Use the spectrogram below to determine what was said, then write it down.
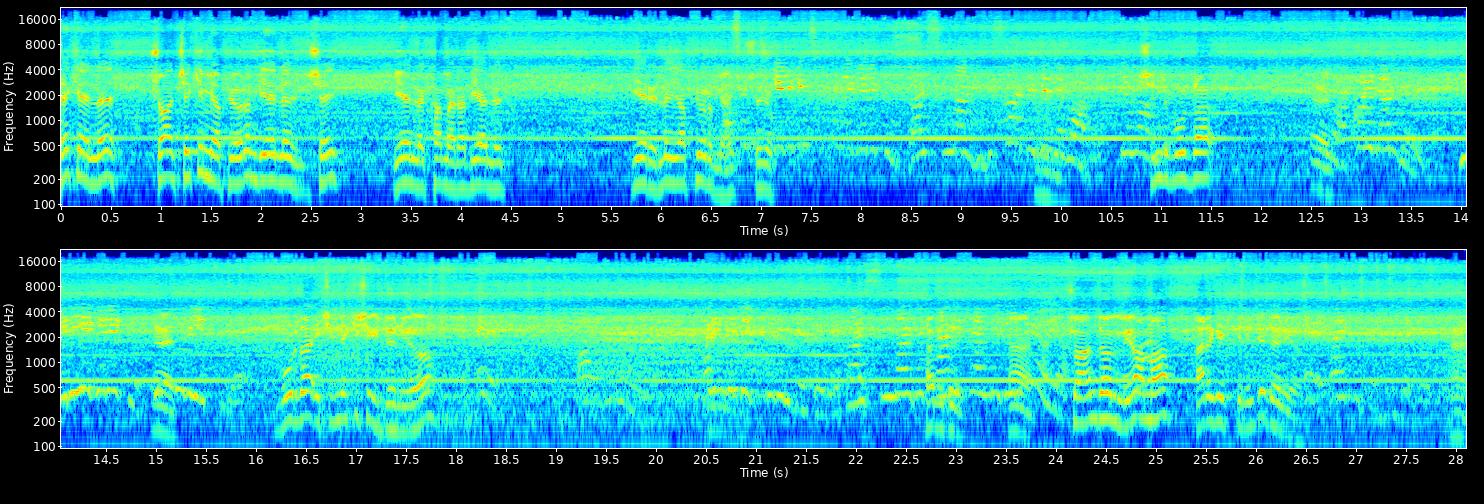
tek elle şu an çekim yapıyorum. Bir elle şey, bir elle kamera, bir elle diğer elle yapıyorum yani hiçbir şey yok. Et. Şimdi et. burada evet. Aynen böyle. Geriye gerek yok. Evet. burada içindeki şey dönüyor. Evet. Hareket ettirince Tabii kendi de. kendine He, dönüyor ya. Şu an dönmüyor ama hareket ettirince dönüyor. Evet dönüyor. He.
